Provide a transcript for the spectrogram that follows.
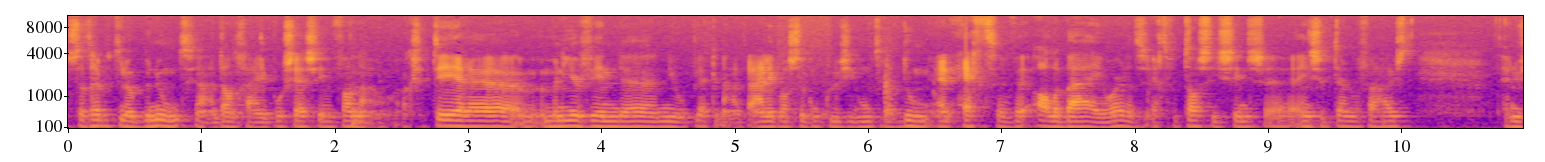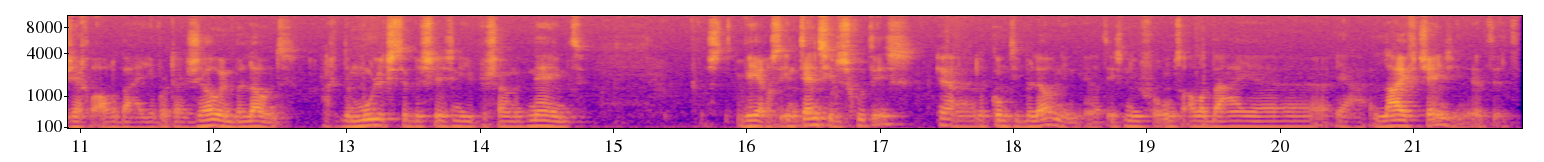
dus dat heb ik toen ook benoemd. Ja, dan ga je een proces in van nou, accepteren, een manier vinden, nieuwe plekken. Nou, uiteindelijk was de conclusie, we moeten dat doen. En echt, eh, we allebei hoor. Dat is echt fantastisch sinds eh, 1 september verhuisd. En nu zeggen we allebei, je wordt daar zo in beloond. Eigenlijk de moeilijkste beslissing die je persoonlijk neemt. Dus weer als de intentie dus goed is, Ja. eh, dan komt die beloning. En dat is nu voor ons allebei eh, ja, life-changing. Het, het-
